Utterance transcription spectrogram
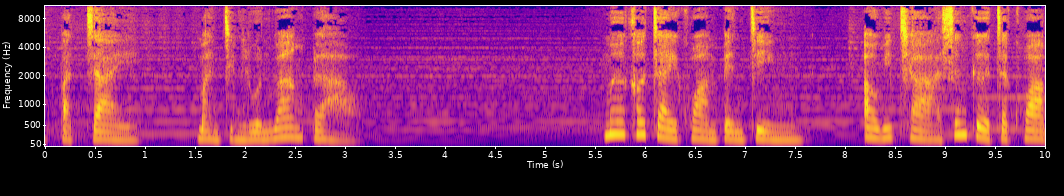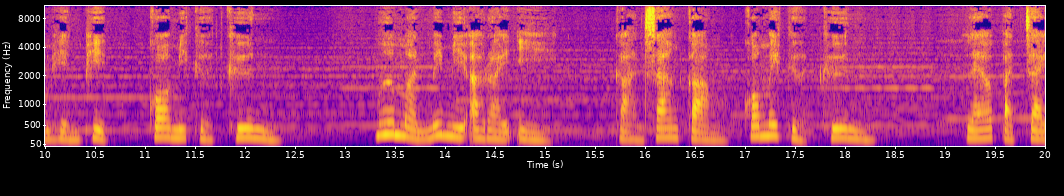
ตุปัจจัย มันจึงล้วนว่างเปล่า เมื่อเข้าใจความเป็นจริง อวิชชาซึ่งเกิดจากความเห็นผิดก็มิเกิดขึ้น เมื่อมันไม่มีอะไรอีก การสร้างกรรมก็ไม่เกิดขึ้น แล้วปัจจัย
